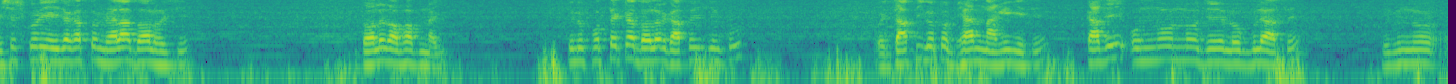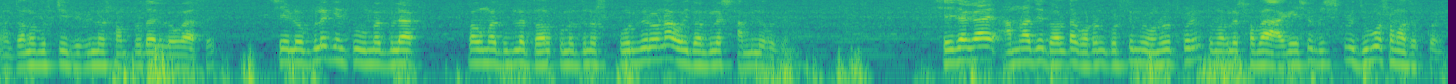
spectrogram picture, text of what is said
বিশেষ করে এই জায়গার তো মেলা দল হয়েছে। দলের অভাব নাই। কিন্তু প্রত্যেকটা দলের গাতেই কিন্তু ওই জাতিগত ভ্যান নাগে গেছে। কাজেই অন্য অন্য যে লোকগুলো আছে, বিভিন্ন জনগোষ্ঠীর বিভিন্ন সম্প্রদায়ের লোক আছে, সেই লোকগুলো কিন্তু উমাগুলা বা উমাদুগুলোর দল কোনোদিনও করবেও না, ওই দলগুলো সামিলও হবে না। সেই জায়গায় আমরা যে দলটা গঠন করছি, আমি অনুরোধ করি তোমাগুলো সবাই আগে এসে, বিশেষ করে যুব সমাজক করেন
